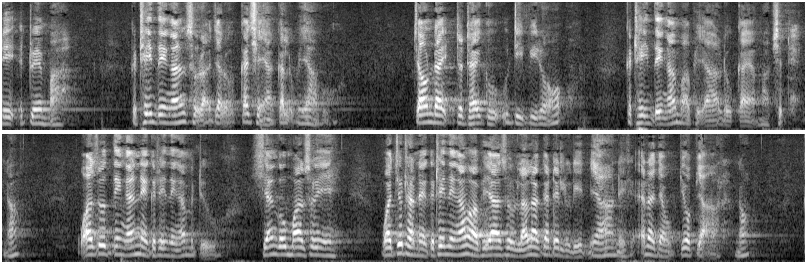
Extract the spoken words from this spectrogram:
နေ့အတွင်းမှာကထိန်သင်္ကန်းဆိုတာကြတော့ကတ်ချင်ရကတ်လို့မရဘူးကြောင်းတိုက်တတိုက်ကိုဥတည်ပြီးတော့ကထိန်သင်္ကန်းမှာဖရာလို့ကာယမှာဖြစ်တယ်နော်ဝါဆိုသင်္ကန်းနဲ့ကထိန်သင်္ကန်းမတူ ရန်ကုန်မှာဆိုရင်ဝါကျွတ်ထန်နဲ့ကထိန်သင်္ကန်းမှာဖရာဆိုလာလာကတ်တဲ့လူတွေများနေတယ်အဲ့ဒါကြောင့်ပြောပြရတာနော်က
